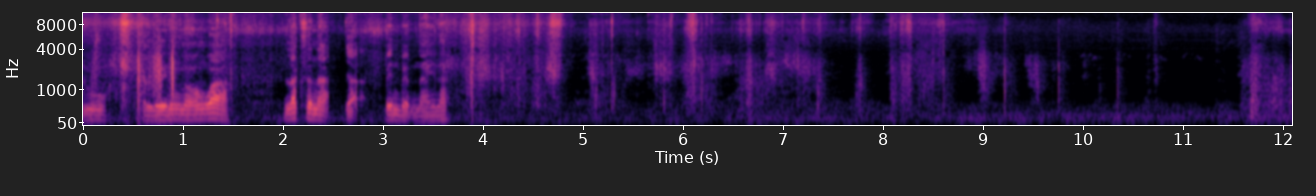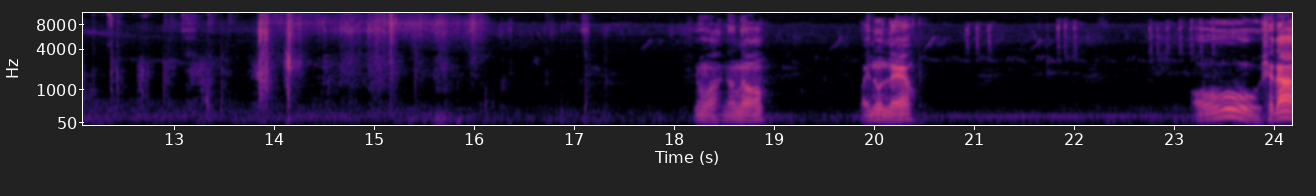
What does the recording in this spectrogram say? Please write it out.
ดูกันเลยน้องๆว่าลักษณะจะเป็นแบบไหนนะ นู่นอะน้องๆ ไปนู่นแล้ว โอ้ใช้ได้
